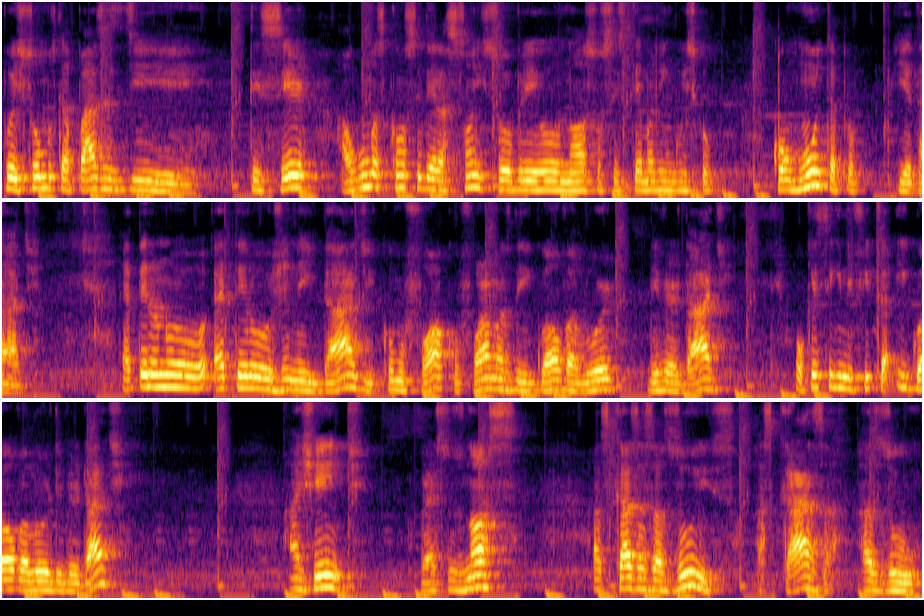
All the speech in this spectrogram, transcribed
pois somos capazes de tecer algumas considerações sobre o nosso sistema linguístico com muita propriedade. Heterogeneidade como foco, formas de igual valor de verdade. O que significa igual valor de verdade? A gente versus nós. As casas azuis, as casas azul.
